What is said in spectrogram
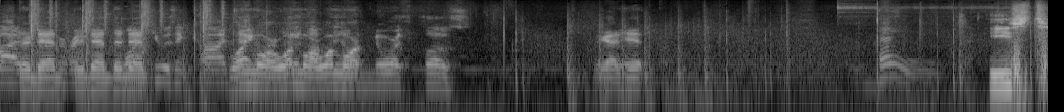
Be They're dead, they're dead, they're one dead. Q is in contact One more, one more, one more. North, close. I got hit. East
